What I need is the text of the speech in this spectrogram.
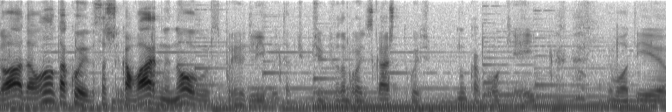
Да, да, он такой достаточно коварный, но справедливый, там, что-нибудь в этом роде скажет, такой, ну, как бы, окей. Вот, и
